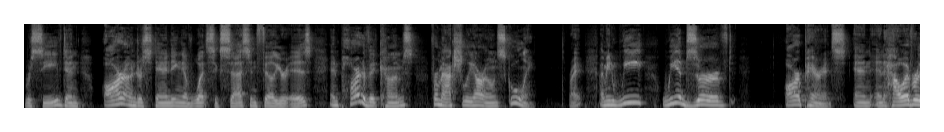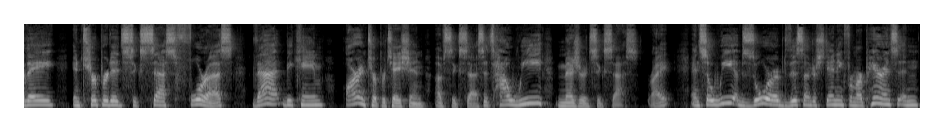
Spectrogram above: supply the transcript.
received and our understanding of what success and failure is. And part of it comes from actually our own schooling, right? I mean, we we observed our parents and and however they interpreted success for us, that became our interpretation of success. It's how we measured success, right? And so we absorbed this understanding from our parents and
